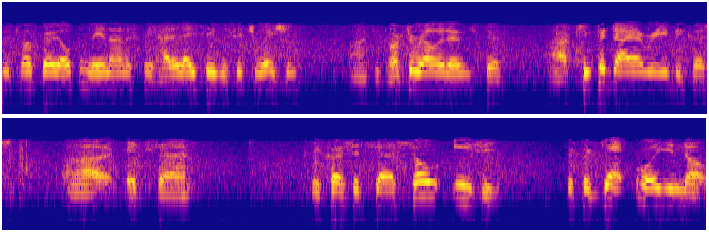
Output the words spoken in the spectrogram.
we talk very openly and honestly, how do they see the situation? Uh, to talk to relatives, to uh, keep a diary because uh, it's uh, because it's uh, so easy to forget all you know.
